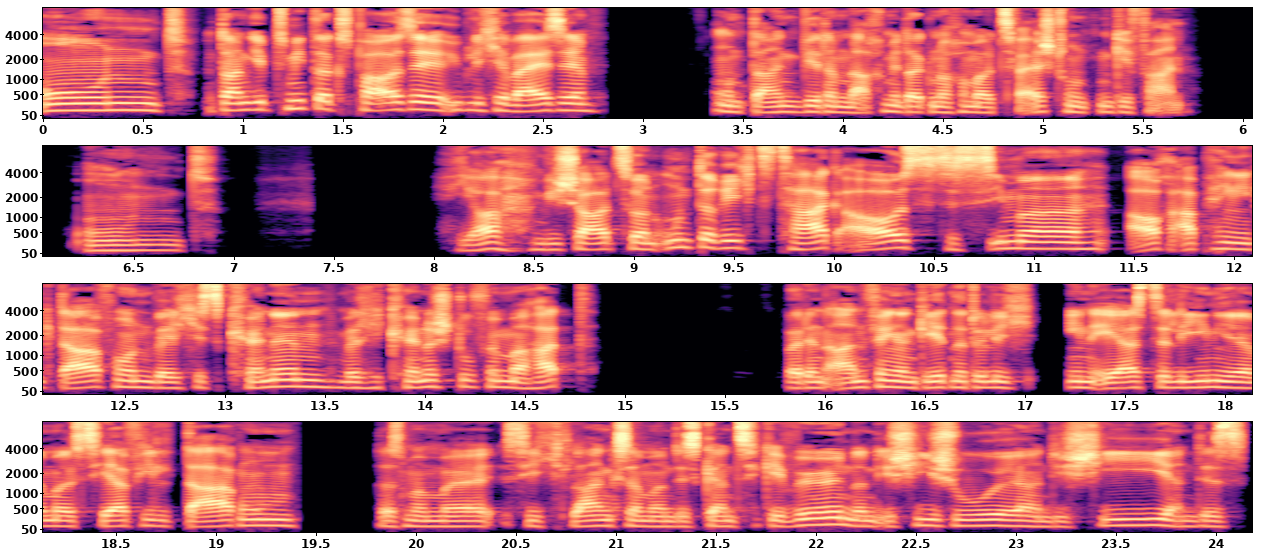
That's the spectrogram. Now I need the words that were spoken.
Und dann gibt's Mittagspause üblicherweise und dann wird am Nachmittag noch einmal zwei Stunden gefahren. Und ja, wie schaut so ein Unterrichtstag aus? Das ist immer auch abhängig davon, welches Können, welche Könnerstufe man hat. Bei den Anfängern geht natürlich in erster Linie einmal sehr viel darum, dass man mal sich langsam an das Ganze gewöhnt, an die Skischuhe, an die Ski, an das,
